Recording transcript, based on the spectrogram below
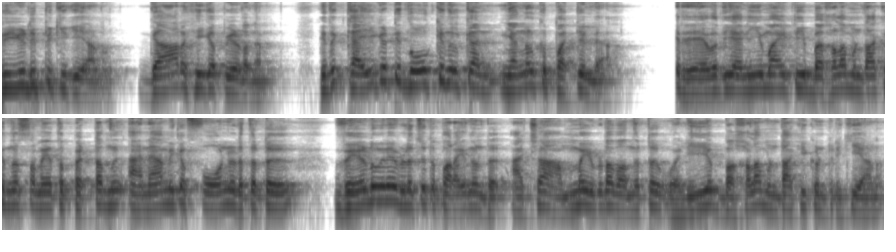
പീഡിപ്പിക്കുകയാണ്. ഗാർഹിക പീഡനം. ഇത് കൈകെട്ടി നോക്കി നിൽക്കാൻ ഞങ്ങൾക്ക് പറ്റില്ല. രേവതി അനിയുമായിട്ട് ഈ ബഹളം ഉണ്ടാക്കുന്ന സമയത്ത് പെട്ടെന്ന് അനാമിക ഫോൺ എടുത്തിട്ട് വേണുവിനെ വിളിച്ചിട്ട് പറയുന്നുണ്ട് അച്ഛാ അമ്മ ഇവിടെ വന്നിട്ട് വലിയ ബഹളം ഉണ്ടാക്കിക്കൊണ്ടിരിക്കുകയാണ്.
